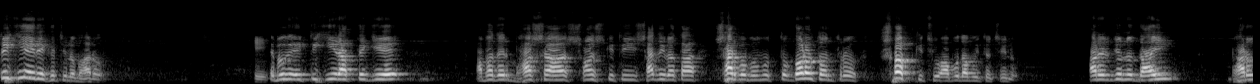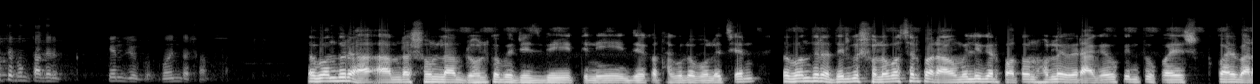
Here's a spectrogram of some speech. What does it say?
টিকিয়ে রেখেছিল ভারত। এবং এই টিকিয়ে রাখতে গিয়ে আমাদের ভাষা সংস্কৃতি স্বাধীনতা সার্বভৌমত্ব গণতন্ত্র সব কিছু অবদামিত ছিল। আর এর জন্য দায়ী ভারত এবং তাদের কেন্দ্রীয় গোয়েন্দা সংস্থা। তো বন্ধুরা আমরা শুনলাম রুহুল কবির তিনি যে কথাগুলো বলেছেন। তো বন্ধুরা দীর্ঘ ষোলো বছর পর আওয়ামী লীগের পতন হলেও এর আগেও কিন্তু কয়েকবার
